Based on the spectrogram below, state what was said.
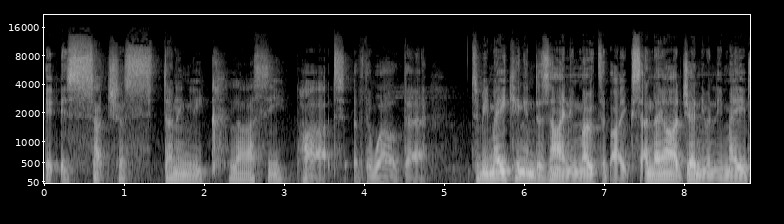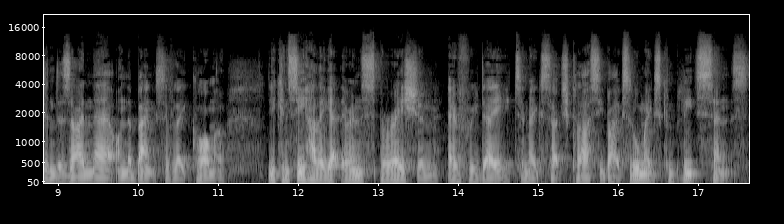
it is such a stunningly classy part of the world there. To be making and designing motorbikes, and they are genuinely made and designed there on the banks of Lake Como you can see how they get their inspiration every day to make such classy bikes. It all makes complete sense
